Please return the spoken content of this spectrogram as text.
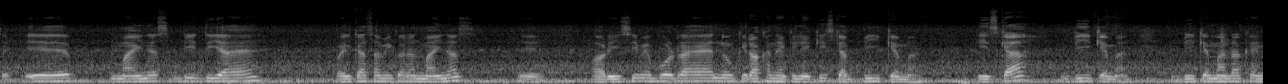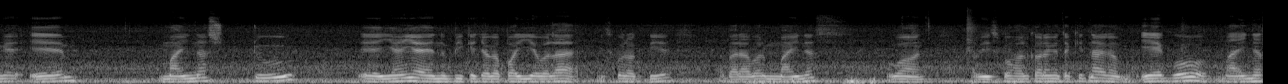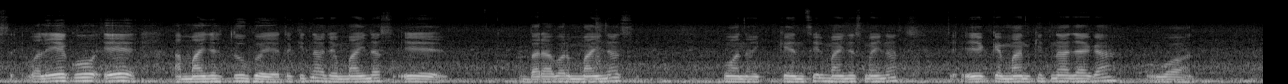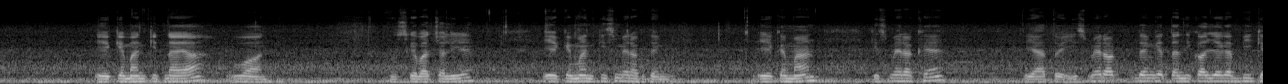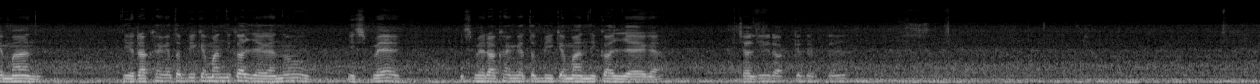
तो ए माइनस बी दिया है। पहले का समीकरण माइनस ए और इसी में बोल रहा है नो की रखने के लिए किसका बी के मान। किसका बी के मान। बी के मान रखेंगे एम माइनस टू ए यहीं है, नो बी के जगह पर ये वाला है, इसको रख दिए बराबर माइनस वन अब इसको हल करेंगे तो कितना आएगा? ए गो माइनस वाले ए गो ए और माइनस दो गो ए तो कितना हो जाएगा? माइनस ए बराबर माइनस वन है कैंसिल माइनस माइनस तो एक के मान कितना आ जाएगा? वन। एक के मान कितना आया? वन। उसके बाद चलिए ए के मान किसमें रख देंगे? ए के मान किसमें रखें? या तो इसमें रख देंगे तो निकल जाएगा बी के मान। ये रखेंगे तो बी के मान निकल जाएगा नो? इसमें इसमें रखेंगे तो बी के मान निकल जाएगा। चलिए, रख के देखते हैं।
